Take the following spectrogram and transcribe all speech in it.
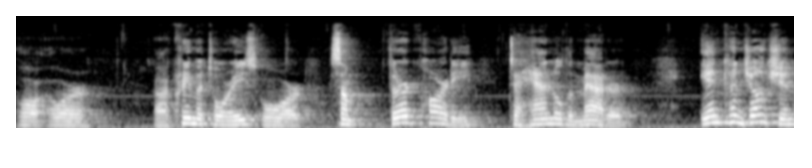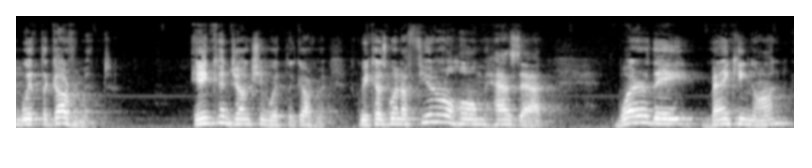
or, or uh, crematories or some third party to handle the matter in conjunction with the government. In conjunction with the government. Because when a funeral home has that, what are they banking on?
